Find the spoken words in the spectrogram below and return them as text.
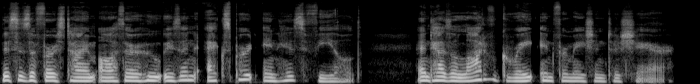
This is a first time author who is an expert in his field and has a lot of great information to share.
